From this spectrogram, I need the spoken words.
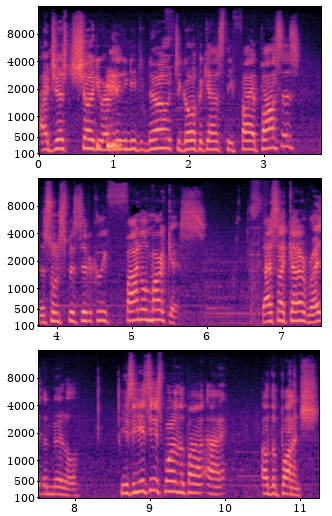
I just showed you everything you need to know to go up against the five bosses. This one specifically, Final Marcus. That's that guy right in the middle. He's the easiest one of the, uh, of the bunch.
